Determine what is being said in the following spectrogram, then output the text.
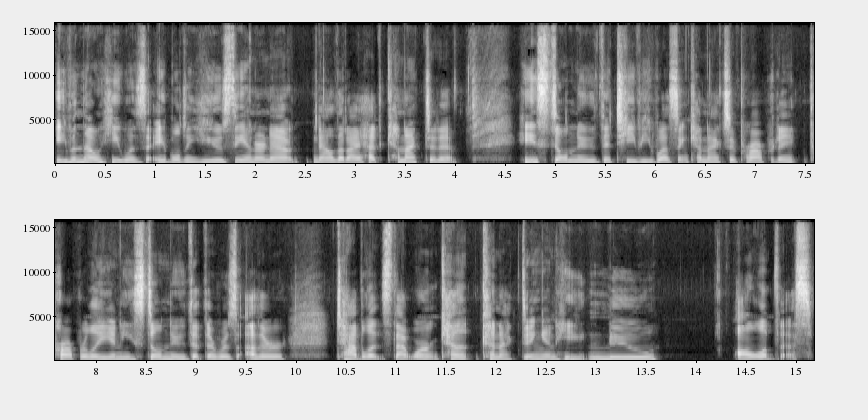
even though he was able to use the internet now that I had connected it, he still knew the TV wasn't connected properly, properly and he still knew that there was other tablets that weren't co- connecting and he knew all of this.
